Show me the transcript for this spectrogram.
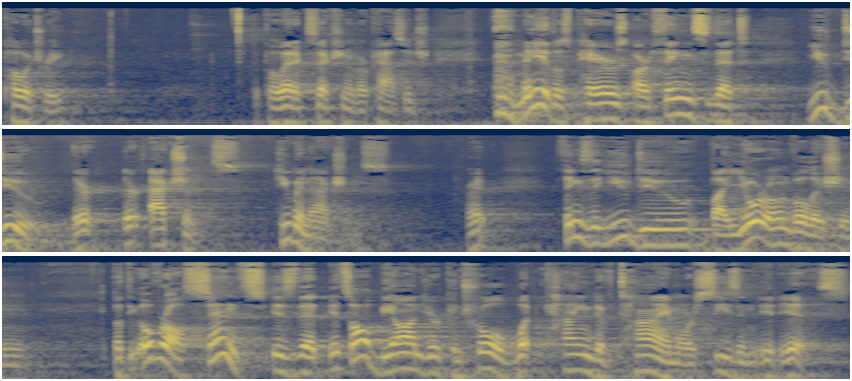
poetry, the poetic section of our passage. many of those pairs are things that you do, they're, they're actions, human actions, right? Things that you do by your own volition. But the overall sense is that it's all beyond your control what kind of time or season it is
